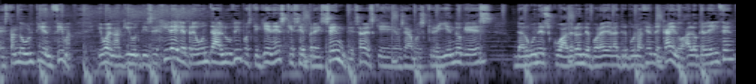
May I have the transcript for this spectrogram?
estando Ulti encima. Y bueno, aquí Ulti se gira y le pregunta a Luffy, pues que quién es, que se presente, ¿sabes? Que, o sea, pues creyendo que es de algún escuadrón de por ahí de la tripulación de Kaido. A lo que le dicen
